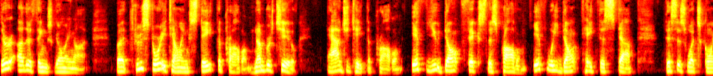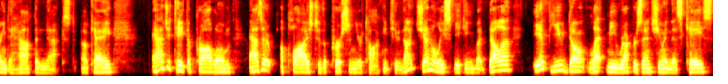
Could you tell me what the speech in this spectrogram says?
There are other things going on. But through storytelling, state the problem. Number two, agitate the problem. If you don't fix this problem, if we don't take this step, this is what's going to happen next. Okay. Agitate the problem as it applies to the person you're talking to, not generally speaking, but Bella, if you don't let me represent you in this case,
